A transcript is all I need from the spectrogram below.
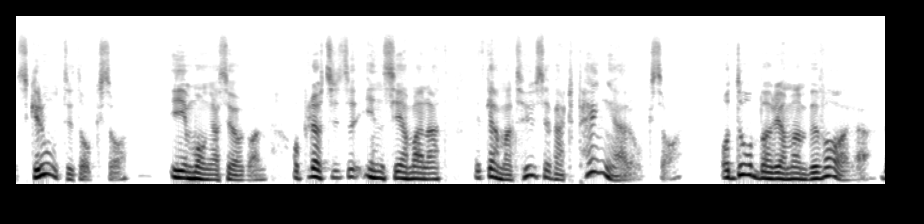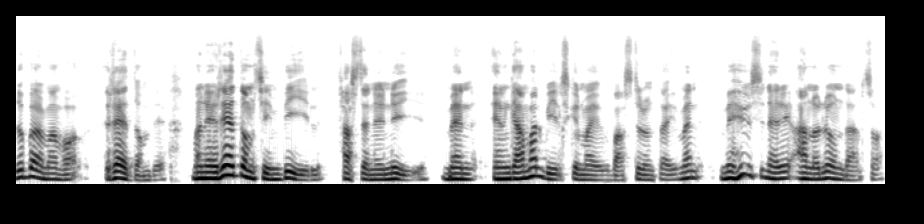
skrotet också i mångas ögon. Och plötsligt så inser man att ett gammalt hus är värt pengar också. Och då börjar man bevara, då börjar man vara rädd om det. Man är rädd om sin bil fast den är ny, men en gammal bil skulle man ju bara strunta i. Men med husen är det annorlunda alltså.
